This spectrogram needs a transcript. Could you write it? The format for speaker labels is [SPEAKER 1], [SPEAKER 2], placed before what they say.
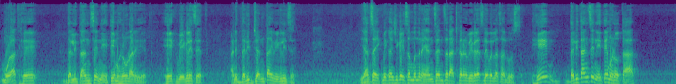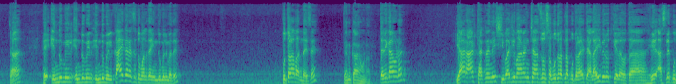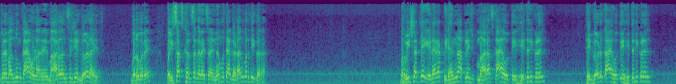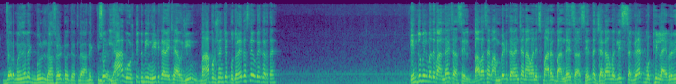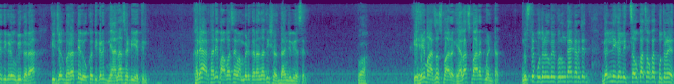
[SPEAKER 1] मुळात हे दलितांचे नेते म्हणवणारे आहेत हे एक वेगळेच आहेत आणि दलित जनता ही वेगळीच आहे. यांचा एकमेकांशी काही संबंध नाही यांचं यांचं राजकारण वेगळ्याच लेवलला चालू असतं. हे दलितांचे नेते म्हणवतात हा? हे Indu mill Indu mill Indu mill काय करायचं तुम्हाला त्या इंदू मिलमध्ये? पुतळा बांधायचा
[SPEAKER 2] त्याने काय होणार?
[SPEAKER 1] त्याने काय होणार? या राज ठाकरेंनी शिवाजी महाराजांच्या जो समुद्रातला पुतळा आहे त्यालाही विरोध केला होता. हे असले पुतळे बांधून काय होणार आहे? महाराजांचे जे गड आहेत बरोबर आहे? पैसाच खर्च करायचा आहे ना मग त्या गडांवरती करा. भविष्यातल्या येणाऱ्या पिढ्यांना आपले महाराज काय होते हे तरी कळेल? हे गड काय होते हे तरी कळेल?
[SPEAKER 2] दर महिन्याला एक बुरुज ढासळतो त्यातल्या अनेक
[SPEAKER 1] सो ह्या गोष्टी तुम्ही नीट करायच्या ऐवजी महापुरुषांचे पुतळे कसले उभे करताय? इंदू मध्ये बांधायचं असेल बाबासाहेब आंबेडकरांच्या नावाने स्मारक बांधायचं असेल तर जगामधली सगळ्यात मोठी लायब्ररी तिकडे उभी करा की जगभरातले लोक तिकडे ज्ञानासाठी येतील. खऱ्या अर्थाने बाबासाहेब आंबेडकरांना ती श्रद्धांजली असेल.
[SPEAKER 2] वा.
[SPEAKER 1] की हे माझं स्मारक ह्याला स्मारक म्हणतात. नुसते पुतळे उभे करून काय करायचे? गल्ली गल्लीत चौका चौकात पुतळे आहेत.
